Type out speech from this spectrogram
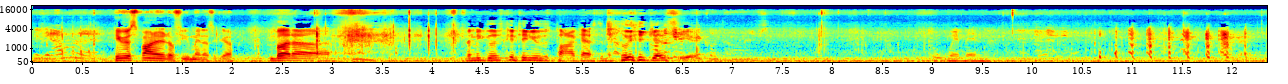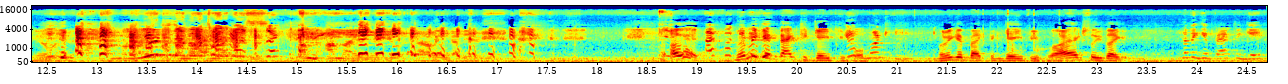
Yeah, He responded a few minutes ago. But, uh, let me just continue this podcast until he I'm gets gonna here. pickle dollars. Women. You know what? You just want to talk about sex. I'm, I'm not even gonna. I don't even got the interview. Okay, let me get back to gay You're people. Let me get back to gay people. I actually, like, Let me get back to gay.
